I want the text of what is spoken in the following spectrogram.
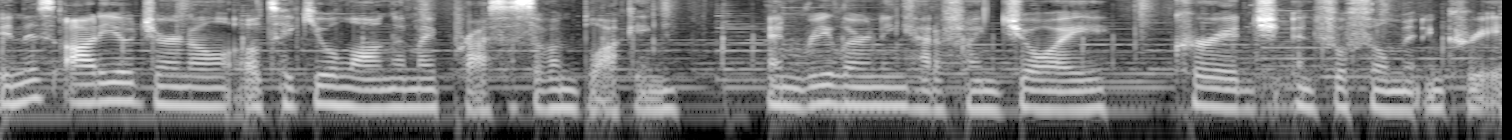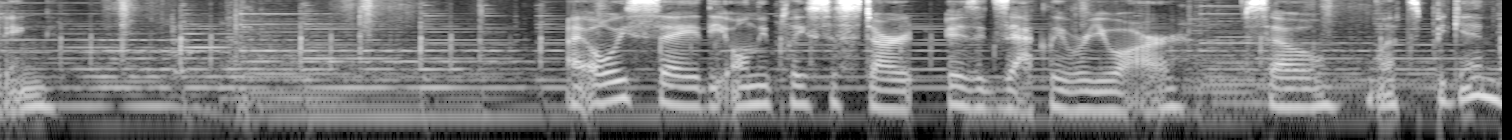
In this audio journal, I'll take you along on my process of unblocking and relearning how to find joy, courage, and fulfillment in creating. I always say the only place to start is exactly where you are. So let's begin.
